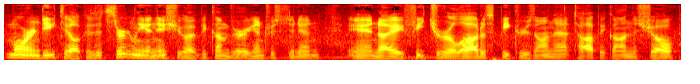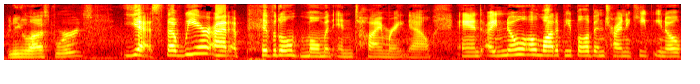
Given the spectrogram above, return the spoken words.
more in detail because it's certainly an issue I've become very interested in, and I feature a lot of speakers on that topic on the show. Any last words? Yes, that we are at a pivotal moment in time right now. And I know a lot of people have been trying to keep, you know,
